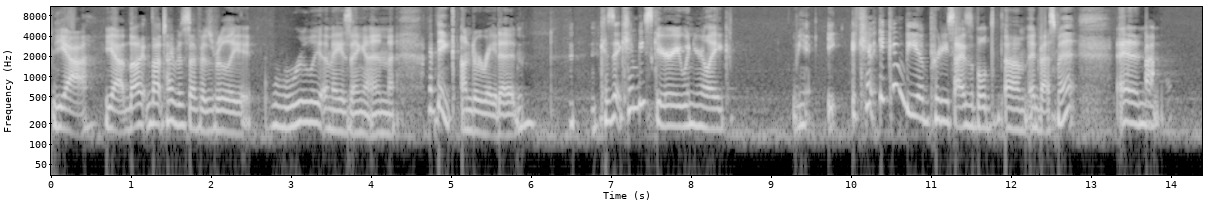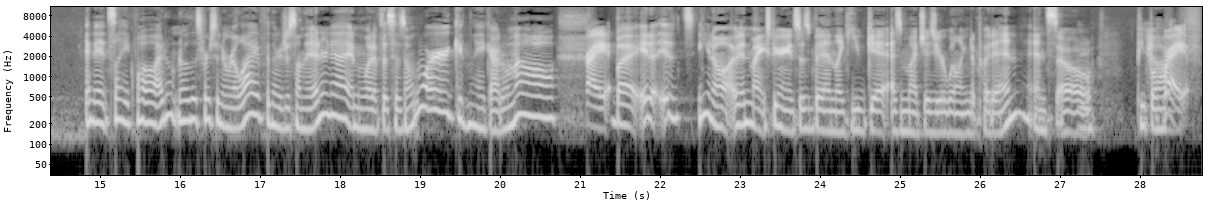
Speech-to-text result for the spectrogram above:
Yeah, yeah, that that type of stuff is really really amazing and I think underrated because it can be scary when you're like it, it can it can be a pretty sizable um, investment, and. Ah. And it's like, well, I don't know this person in real life, and they're just on the internet. And what if this doesn't work? And like, I don't know, Right. but it it's you know in my experience has been like you get as much as you're willing to put in and so people have Right.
